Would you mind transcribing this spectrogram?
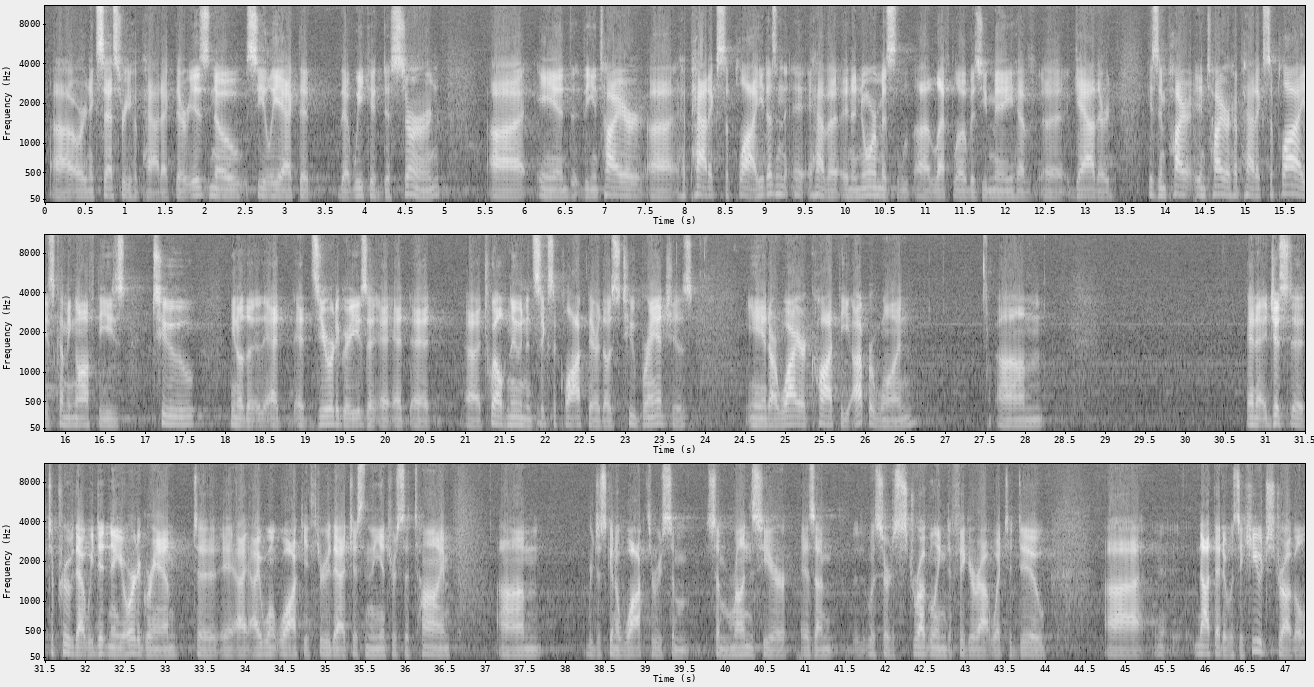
uh, or an accessory hepatic. There is no celiac that, that we could discern. Uh, and the entire uh, hepatic supply, he doesn't uh, have a, an enormous uh, left lobe, as you may have uh, gathered. His entire, entire hepatic supply is coming off these two, you know, the, at, at zero degrees, at, at, at 12 noon and 6 o'clock there, those two branches and our wire caught the upper one. Um, and just to, to, prove that, we did an aortogram. To, I, I, won't walk you through that just in the interest of time. Um, we're just going to walk through some, some runs here as I was sort of struggling to figure out what to do. Uh, Not that it was a huge struggle,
